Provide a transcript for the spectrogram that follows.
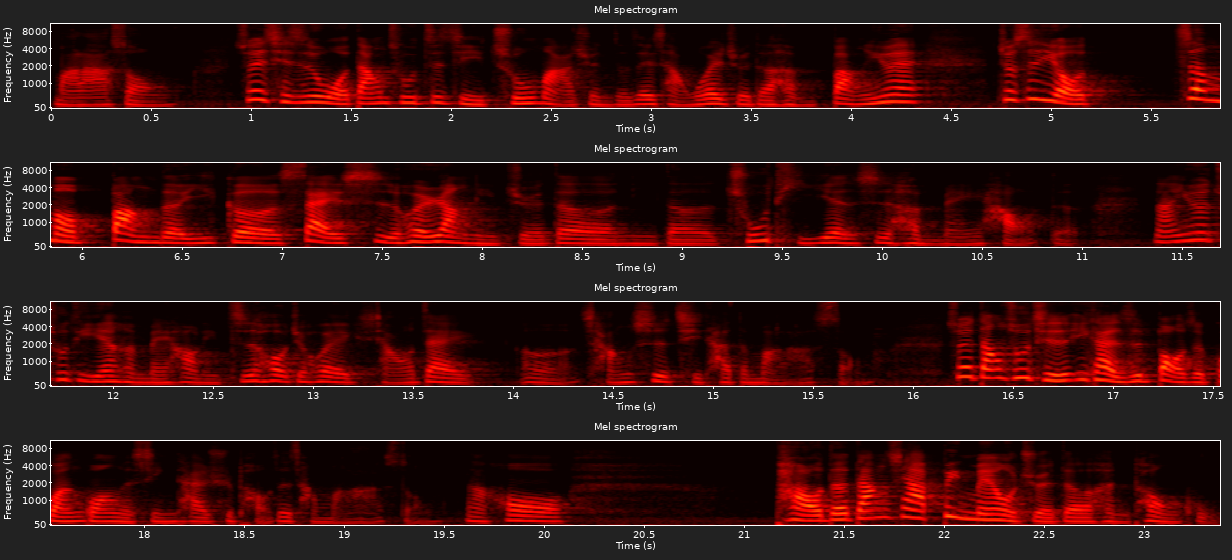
马拉松。所以其实我当初自己出马选择这场，我也觉得很棒，因为就是有这么棒的一个赛事，会让你觉得你的初体验是很美好的。那因为初体验很美好，你之后就会想要再呃尝试其他的马拉松。所以当初其实一开始是抱着观光的心态去跑这场马拉松，然后跑的当下并没有觉得很痛苦，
